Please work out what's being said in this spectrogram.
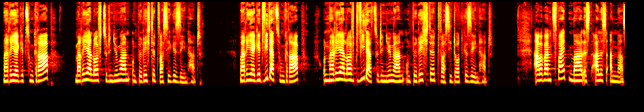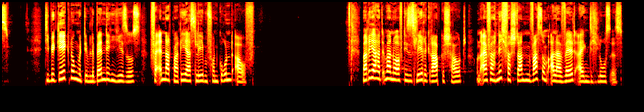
Maria geht zum Grab, Maria läuft zu den Jüngern und berichtet, was sie gesehen hat. Maria geht wieder zum Grab und Maria läuft wieder zu den Jüngern und berichtet, was sie dort gesehen hat. Aber beim zweiten Mal ist alles anders. Die Begegnung mit dem lebendigen Jesus verändert Marias Leben von Grund auf. Maria hat immer nur auf dieses leere Grab geschaut und einfach nicht verstanden, was um aller Welt eigentlich los ist.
